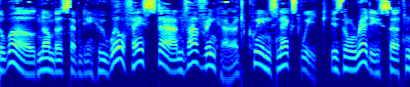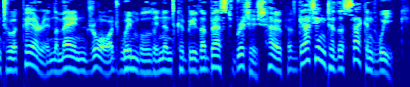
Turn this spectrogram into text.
The world number 70 who will face Stan Wawrinka at Queen's next week, is already certain to appear in the main draw at Wimbledon and could be the best British hope of getting to the second week.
